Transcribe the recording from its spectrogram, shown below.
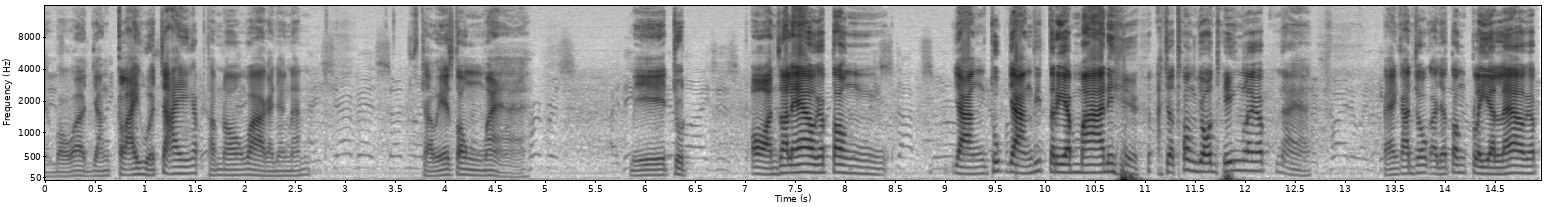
ยังบอกว่ายังไกลหัวใจครับทำนองว่ากันอย่างนั้นชาเวสต้องแหมมีจุดอ่อนซะแล้วครับต้องอย่างทุกอย่างที่เตรียมมานี่ อาจจะต้องโยนทิ้งแล้วครับแหมแผนการชกอาจจะต้องเปลี่ยนแล้วครับ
